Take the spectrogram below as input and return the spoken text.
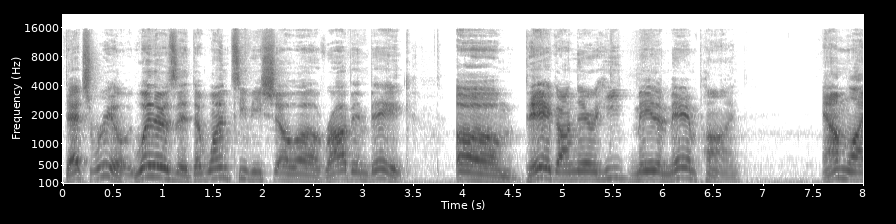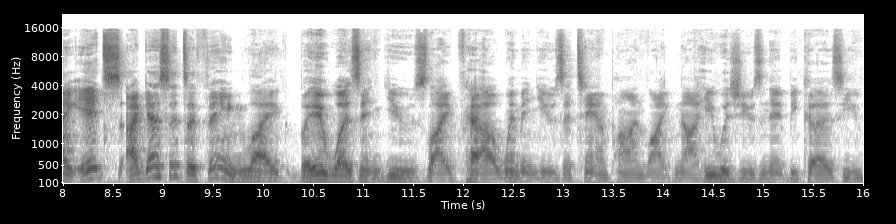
That's real. What is it? The one TV show, uh, Rob & Big um big on there he made a man pun and i'm like it's i guess it's a thing like but it wasn't used like how women use a tampon like nah he was using it because he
